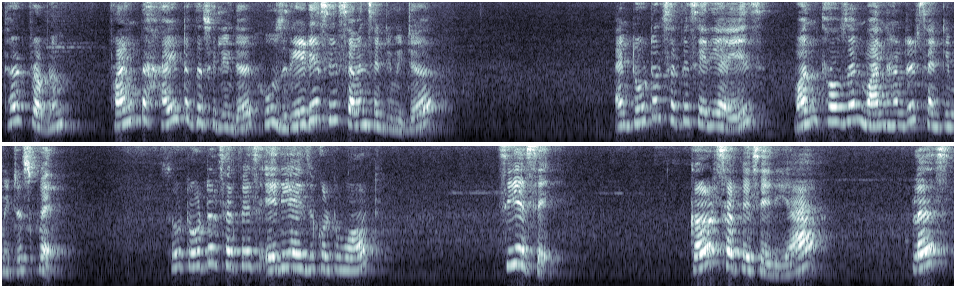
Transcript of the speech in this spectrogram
Third problem, find the height of the cylinder whose radius is 7 centimeter and total surface area is 1100 centimeter square. So total surface area is equal to what? CSA, curved surface area plus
